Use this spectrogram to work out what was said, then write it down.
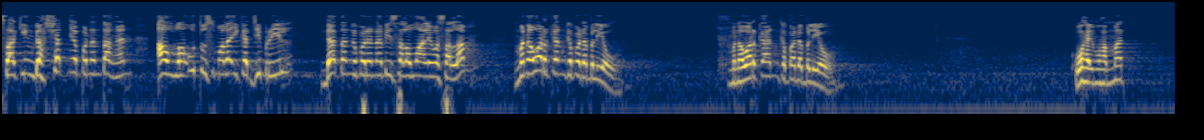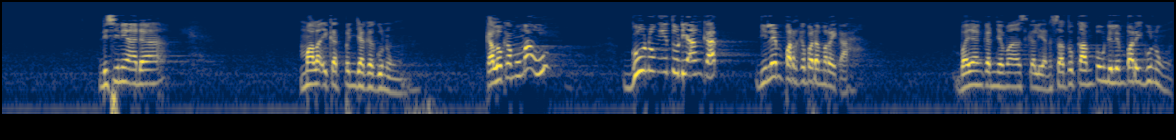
Saking dahsyatnya penentangan, Allah utus malaikat Jibril datang kepada Nabi Sallallahu Alaihi Wasallam menawarkan kepada beliau, menawarkan kepada beliau, wahai Muhammad, di sini ada malaikat penjaga gunung. Kalau kamu mau, gunung itu diangkat, dilempar kepada mereka. Bayangkan jemaah sekalian, satu kampung dilempari gunung.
